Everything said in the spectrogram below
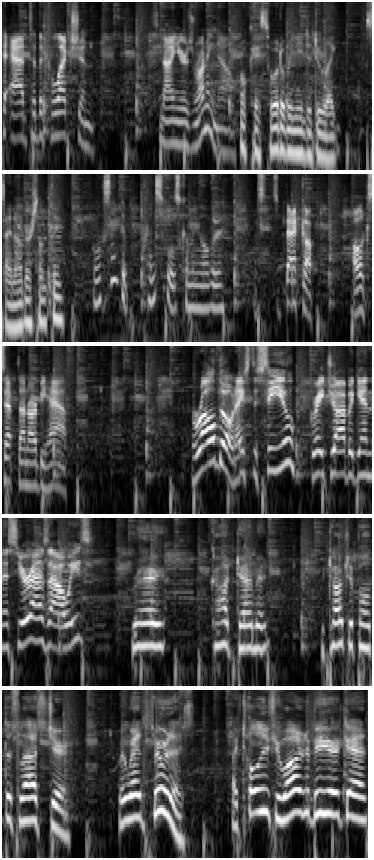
to add to the collection. It's nine years running now. Okay, so what do we need to do? Like, sign out or something? Looks like the principal's coming over. It's, it's back up. I'll accept on our behalf. Geraldo, nice to see you. Great job again this year, as always. Ray, god damn it. We talked about this last year. We went through this. I told you if you wanted to be here again,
